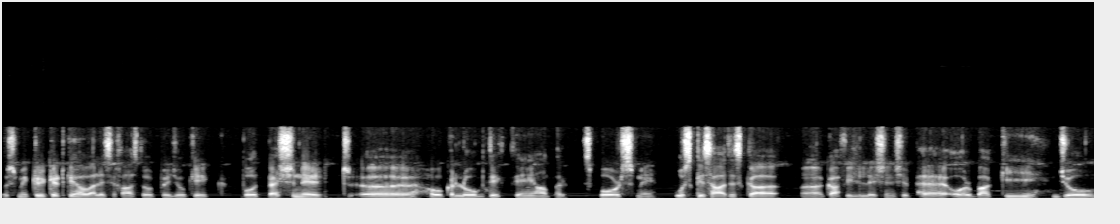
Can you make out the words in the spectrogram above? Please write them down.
اس میں کرکٹ کے حوالے سے خاص طور پہ، جو کہ ایک بہت پیشنیٹ ہو کر لوگ دیکھتے ہیں یہاں پر اسپورٹس میں۔ اس کے ساتھ اس کا کافی ریلیشن شپ ہے اور باقی جو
